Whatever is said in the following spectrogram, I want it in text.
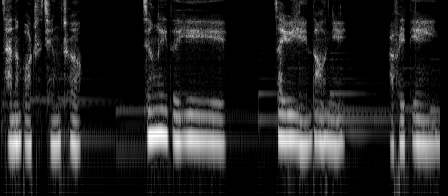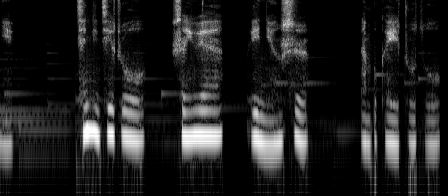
才能保持清澈。经历的意义，在于引导你，而非定义你。请你记住，深渊可以凝视，但不可以驻足。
